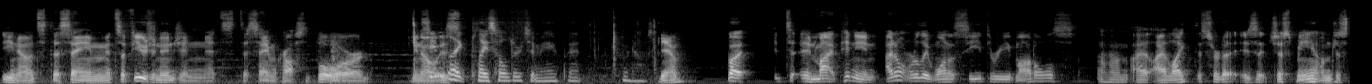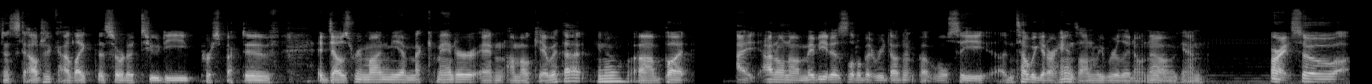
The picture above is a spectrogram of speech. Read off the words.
you know, it's the same. It's a fusion engine. It's the same across the board. You know, Seemed is like placeholder to me, but who knows? yeah. But in my opinion, I don't really want to see three models. Um, I, I like the sort of. Is it just me? I'm just nostalgic. I like the sort of 2D perspective. It does remind me of Mech Commander, and I'm okay with that. You know, uh, but I I don't know. Maybe it is a little bit redundant, but we'll see. Until we get our hands on, we really don't know. Again. All right. So uh,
